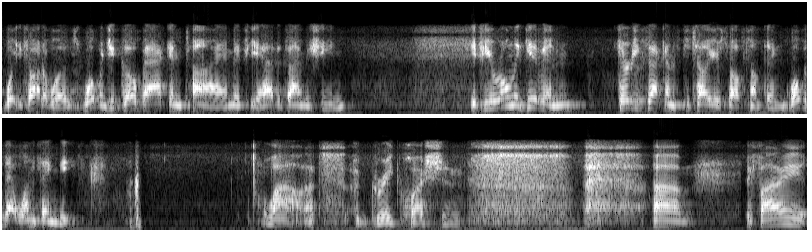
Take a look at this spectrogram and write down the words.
what you thought it was, what would you go back in time if you had a time machine? If you were only given 30 seconds to tell yourself something, what would that one thing be? Wow, that's a great question. Um, if I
